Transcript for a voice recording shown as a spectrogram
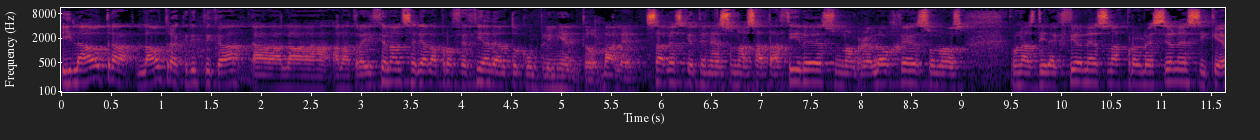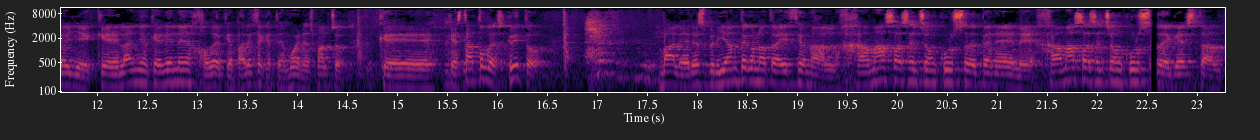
Y la otra, la otra crítica a la, a la, tradicional sería la profecía de autocumplimiento. Vale, sabes que tienes unos atacires, unos relojes, unos unas direcciones, unas progresiones y que, oye, que el año que viene, joder, que parece que te mueres, macho, que, que está todo escrito. Vale, eres brillante con lo tradicional, jamás has hecho un curso de PNL, jamás has hecho un curso de Gestalt,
